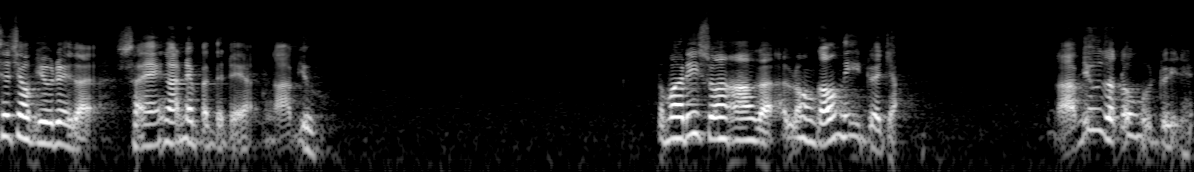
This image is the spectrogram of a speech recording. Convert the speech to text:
16မျိုးတွေကဆိုင်ငါနဲ့ပတ်သက်တဲ့5မျိုးတမာရီစွမ်းအားကအလွန်ကောင်းသည့်အတွက်ကြောင့်ငါမျိုးစလုံးကိုတွေ့တယ်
